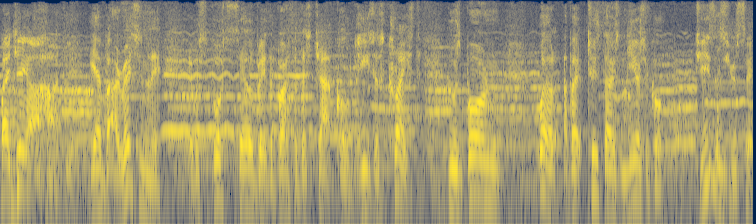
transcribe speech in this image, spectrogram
by J.R. Hartley. Yeah, but originally it was supposed to celebrate the birth of this chap called Jesus Christ, who was born, well, about 2,000 years ago. Jesus, you say?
